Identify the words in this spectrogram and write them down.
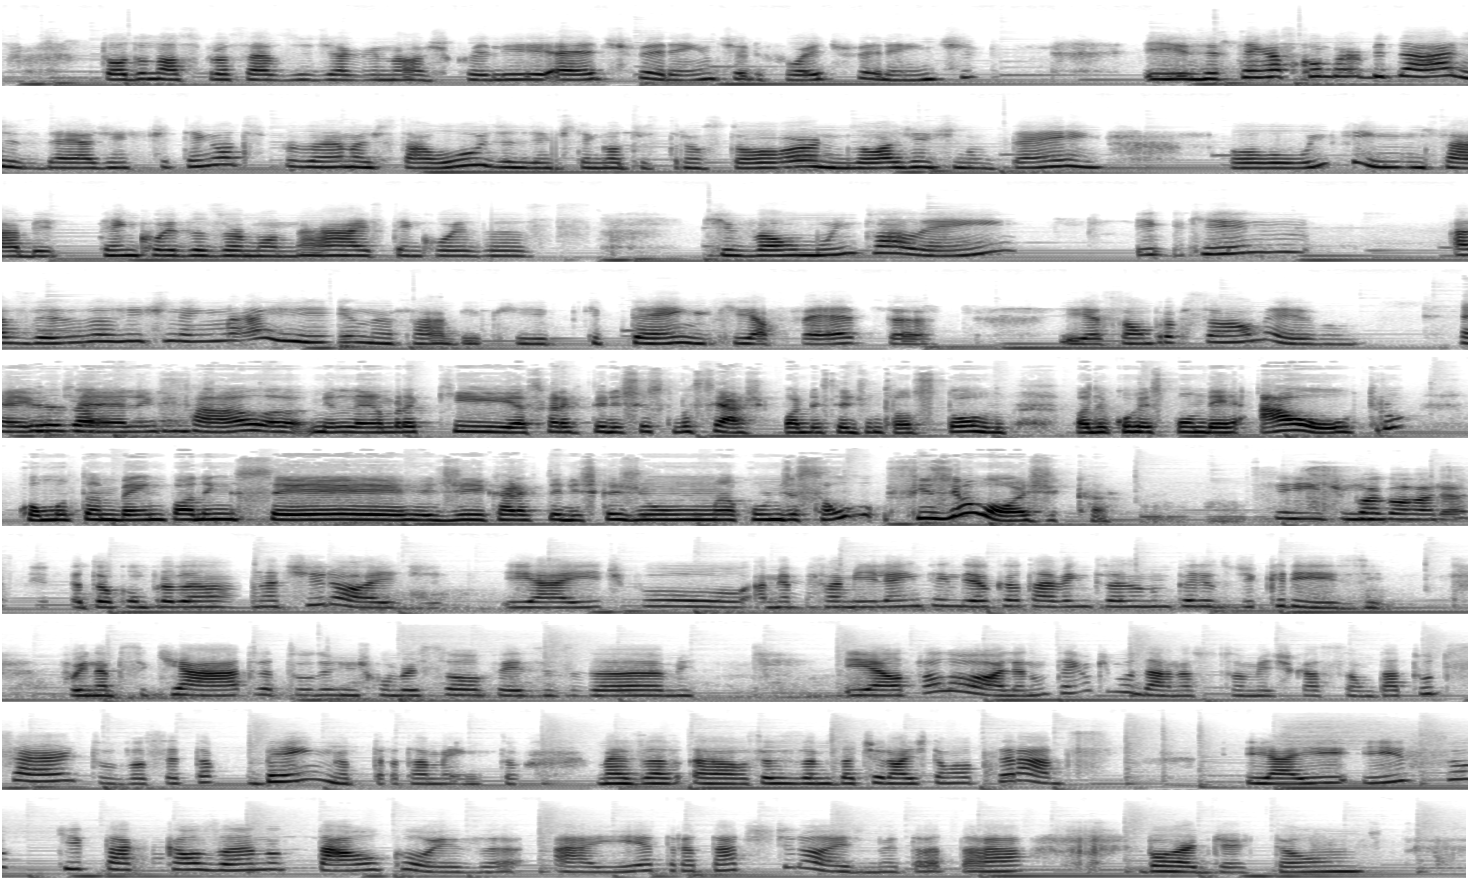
Todo o nosso processo de diagnóstico, ele é diferente, ele foi diferente. E existem as comorbidades, né? A gente tem outros problemas de saúde, a gente tem outros transtornos, ou a gente não tem, ou enfim, sabe? Tem coisas hormonais, tem coisas que vão muito além e que às vezes a gente nem imagina, sabe? Que, que tem, que afeta, e é só um profissional mesmo. É, e o que a Ellen fala me lembra que as características que você acha que podem ser de um transtorno podem corresponder a outro, como também podem ser de características de uma condição fisiológica. Sim, Sim. tipo agora, eu tô com um problema na tiroide. E aí, tipo, a minha família entendeu que eu tava entrando num período de crise. Fui na psiquiatra, tudo, a gente conversou, fez exame. E ela falou: olha, não tem o que mudar na sua medicação, tá tudo certo, você tá bem no tratamento, mas a, a, os seus exames da tiroide estão alterados. E aí, isso que tá causando tal coisa. Aí é tratar de tiroide, não é tratar border. Então.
